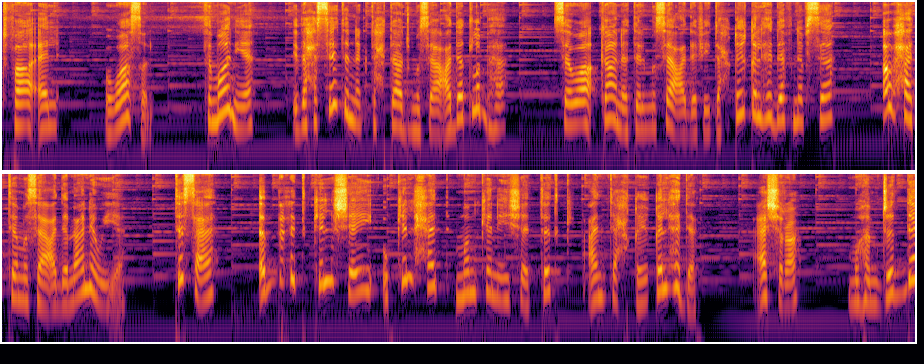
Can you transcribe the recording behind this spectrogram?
تفائل وواصل. ثمانية. إذا حسيت أنك تحتاج مساعدة اطلبها. سواء كانت المساعدة في تحقيق الهدف نفسه أو حتى مساعدة معنوية. تسعة. أبعد كل شيء وكل حد ممكن يشتتك عن تحقيق الهدف. عشرة مهم جدا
